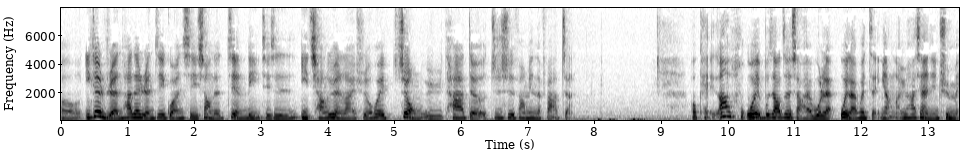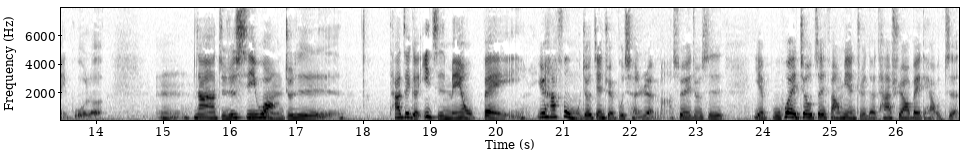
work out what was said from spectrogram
呃，一个人他在人际关系上的建立，其实以长远来说会重于他的知识方面的发展。OK，然后我也不知道这个小孩未来未来会怎样了，因为他现在已经去美国了。嗯，那只是希望就是他这个一直没有被，因为他父母就坚决不承认嘛，所以就是也不会就这方面觉得他需要被调整。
